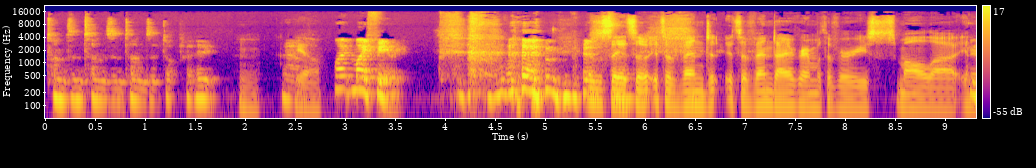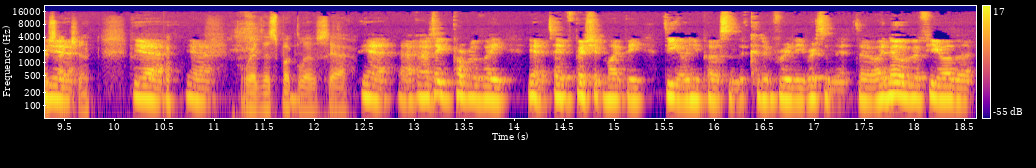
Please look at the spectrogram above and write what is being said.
tons and tons and tons of Doctor Who. Um, yeah. my, my theory. I was say it's a it's a Venn it's a Venn diagram with a very small uh, intersection yeah, yeah, where this book lives. Yeah, yeah. Uh, and I think probably yeah, Bishop might be the only person that could have really written it. Though I know of a few other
